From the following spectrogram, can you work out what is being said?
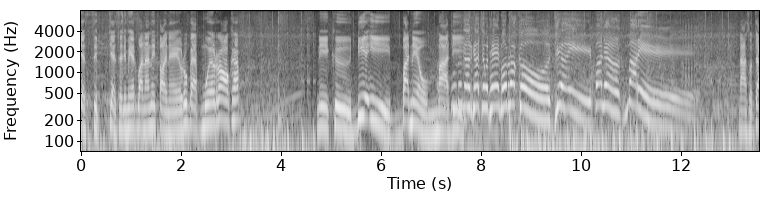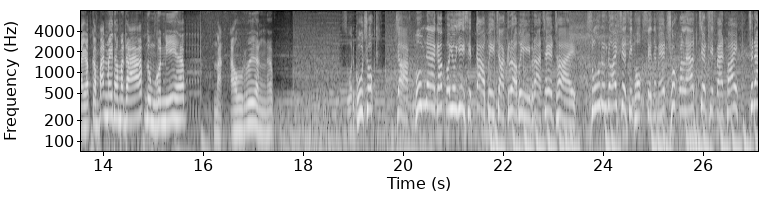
177เซนติเมตรวันนั้นในต่อยในรูปแบบมวยรอบครับ นี่คือเดียอีบาเนลมาดีผู้ดำเนินการจากประเทศโมร็อกโกเดียอีบาเนลมาเรน่าสนใจครับกำปั้นไม่ธรรมดาครับหนุ่มคนนี้ครับ หนักเอาเรื่องครับ ส่วนคู่ชก จากมุมแดงครับอายุ 29 ปีจากกระบี่ประเทศไทย สูง 176เซนติเมตรชกมาแล้ว 78 ไฟท์ชนะ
